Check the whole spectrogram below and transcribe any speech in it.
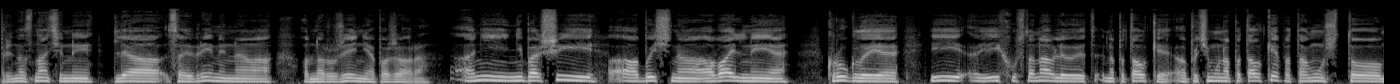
предназначены для своевременного обнаружения пожара. Они небольшие, обычно овальные, круглые, и их устанавливают на потолке. А почему на потолке? Потому что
